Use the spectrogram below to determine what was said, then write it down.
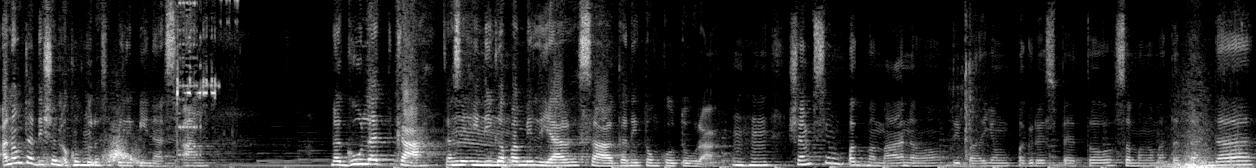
Anong tradisyon o kultura sa Pilipinas ang nagulat ka kasi hindi ka pamilyar sa ganitong kultura? Mhm. Siyempre yung pagmamano, di ba? Yung pagrespeto sa mga matatanda.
